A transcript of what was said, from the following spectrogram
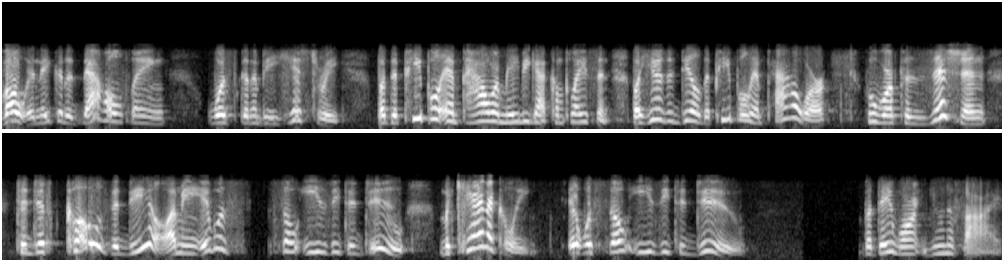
vote, and they could have. That whole thing was going to be history. But the people in power maybe got complacent. But here's the deal: the people in power who were positioned to just close the deal. I mean, it was so easy to do mechanically. It was so easy to do, but they weren't unified.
